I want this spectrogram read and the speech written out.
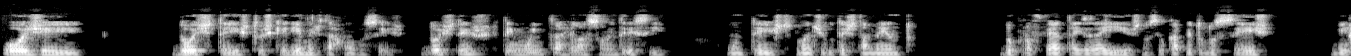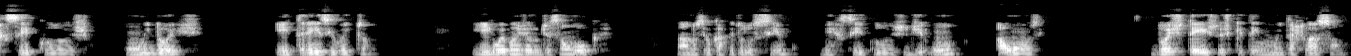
Hoje, dois textos queria meditar com vocês. Dois textos que têm muita relação entre si. Um texto do Antigo Testamento, do profeta Isaías, no seu capítulo 6, versículos 1 e 2, e 3 e 8. E o Evangelho de São Lucas, lá no seu capítulo 5, versículos de 1 ao 11. Dois textos que têm muita relação.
